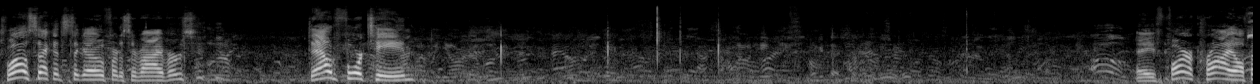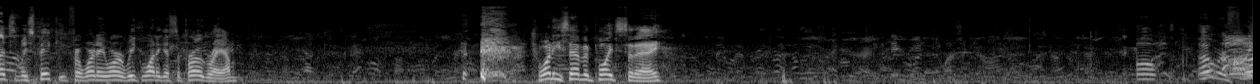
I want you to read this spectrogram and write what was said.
12 seconds to go for the survivors. Down 14. A far cry, offensively speaking, from where they were week one against the program. 27 points today. Well, overthrow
